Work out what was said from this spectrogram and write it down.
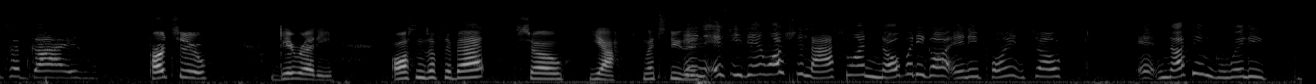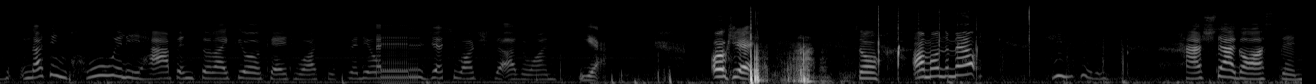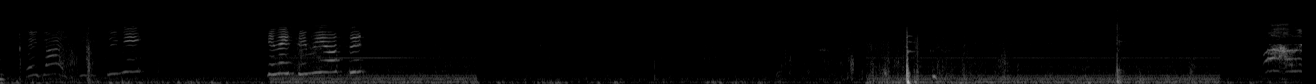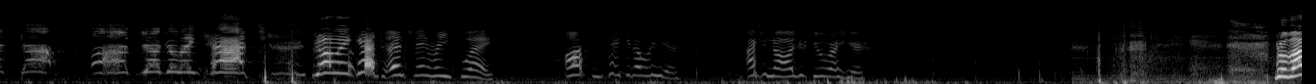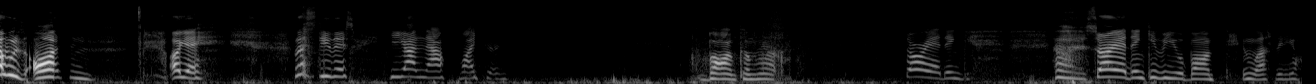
what's up, guys? Part two. Get ready. Austin's up to bat, so yeah, let's do this. And if you didn't watch the last one, nobody got any points, so it, nothing really, nothing cool really happened. So like, you're okay to watch this video. I suggest you watch the other one. Yeah. Okay. So I'm on the mount. Hashtag Austin. Hey guys, can you see me? Can they see me, Austin? Oh, let's go! Oh, juggling catch! Juggling catch! Instant replay. Austin, take it over here. Actually, no, I'll just do it right here. Bro, that was awesome. Okay, let's do this. He got it now. My turn. Bomb coming up. Sorry I didn't. Sorry I didn't give you a bomb in the last video.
